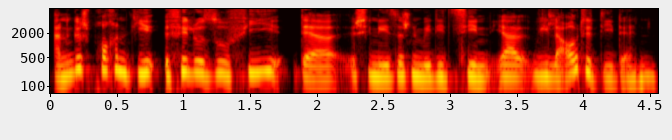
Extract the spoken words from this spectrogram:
angesprochen, die Philosophie der chinesischen Medizin. Ja, wie lautet die denn?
